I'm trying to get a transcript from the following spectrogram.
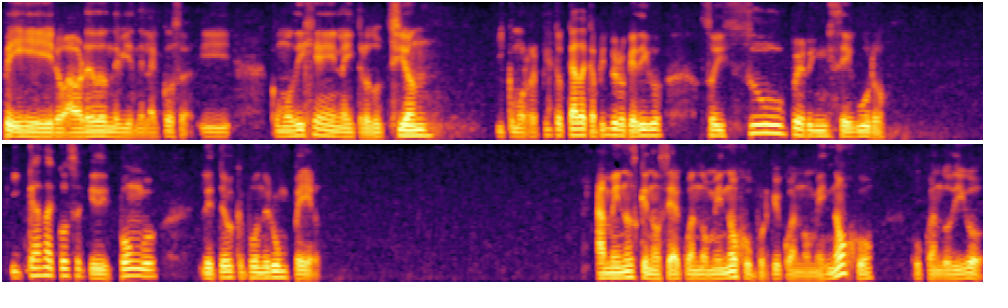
Pero ahora es donde viene la cosa. Y como dije en la introducción, y como repito cada capítulo que digo, soy súper inseguro. Y cada cosa que pongo, le tengo que poner un pero a menos que no sea cuando me enojo, porque cuando me enojo o cuando digo,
